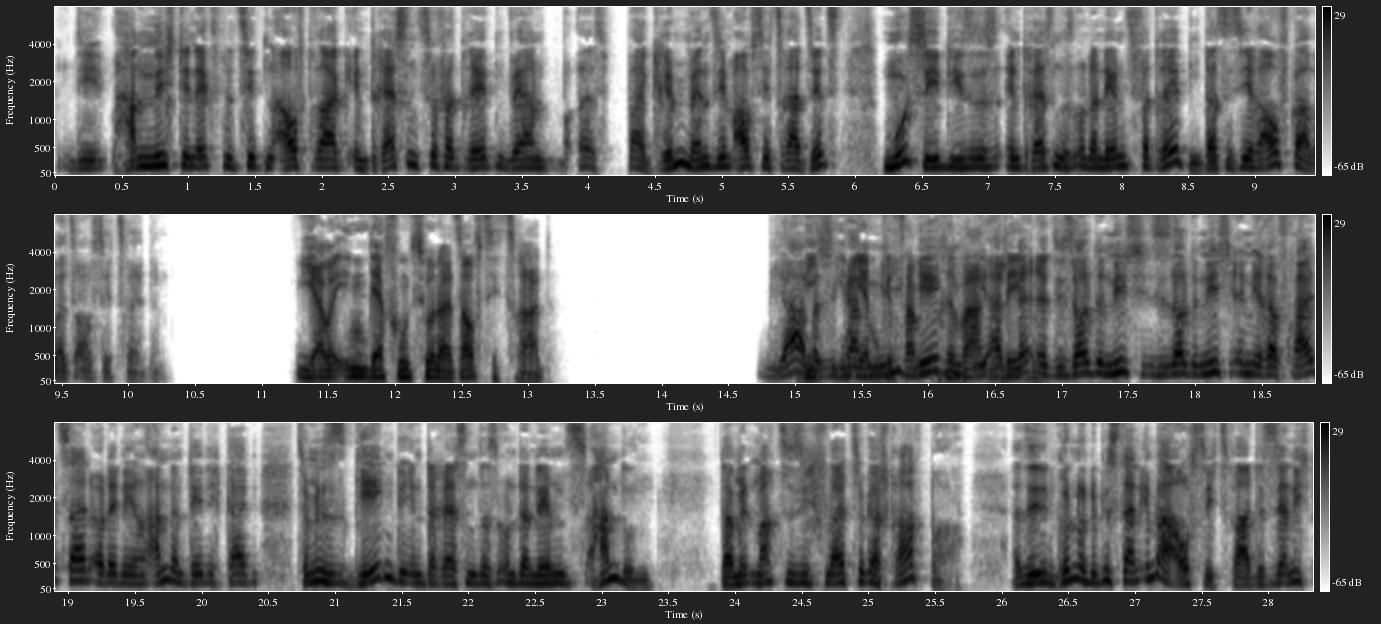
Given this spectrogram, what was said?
die haben nicht den expliziten Auftrag, Interessen zu vertreten, während bei Grimm, wenn sie im Aufsichtsrat sitzt, muss sie dieses Interessen des Unternehmens vertreten. Das ist ihre Aufgabe als Aufsichtsrätin. Ja, aber in der Funktion als Aufsichtsrat. Ja, aber sie kann nie gegen die, Leben. sie sollte nicht, sie sollte nicht in ihrer Freizeit oder in ihren anderen Tätigkeiten zumindest gegen die Interessen des Unternehmens handeln. Damit macht sie sich vielleicht sogar strafbar. Also im Grunde, du bist dann immer Aufsichtsrat. Das ist ja nicht,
